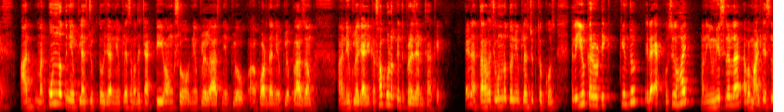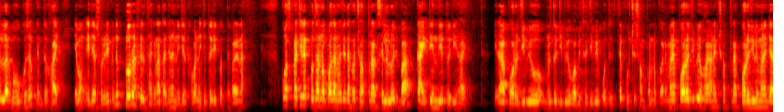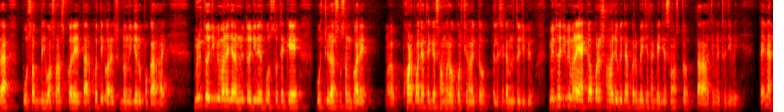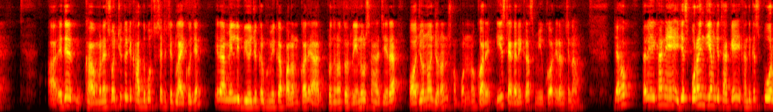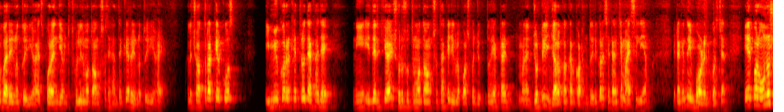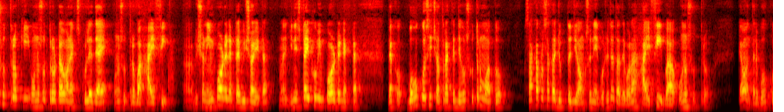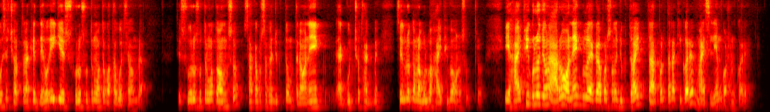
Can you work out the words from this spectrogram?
মানে উন্নত নিউক্লিয়াস যুক্ত যার নিউক্লিয়াসের মধ্যে চারটি অংশ নিউক্লিওলাস নিউক্লিও আহ, পর্দা নিউক্লিওপ্লাজম নিউক্লিও জালিকা সবগুলো কিন্তু প্রেজেন্ট থাকে। তাই না? তারা হচ্ছে উন্নত নিউক্লিয়াস যুক্ত কোষ। তাহলে ইউক্যারিওটিক কিন্তু এরা এক কোষেও হয় মানে ইউনিসেলুলার, আবার মাল্টিসেলুলার বহু কোষেও কিন্তু হয় এবং এদের শরীরে কিন্তু ক্লোরোফিল থাকে না, তার জন্য নিজের খাবার নিজে তৈরি করতে পারে না। কোষ প্রাচীরের প্রধান উপাদান হচ্ছে, দেখো, ছত্রাক সেলুলোজ বা কাইটিন দিয়ে তৈরি হয়। এরা পরজীবীও, মৃতজীবীও বা বৃথজীবী পদ্ধতিতে পুষ্টি সম্পন্ন করে। মানে পরজীবী হয় অনেক ছত্রাক, পরজীবী মানে যারা পোষক দেহে বসবাস করে, তার ক্ষতি করে, শুধু নিজের উপকার হয়। মৃতজীবী মানে যারা মৃত জিনিস বস্তু থেকে পুষ্টির শোষণ করে। খড় পচা থেকে সংগ্রহ করছে হয়তো, তাহলে সেটা মৃতজীবী মৃতজীবী মানে একে অপরের সহযোগিতা করে বেঁচে থাকে যে সমস্ত, তারা হচ্ছে মৃতজীবী তাই না? আর এদের মানে সঞ্চিত যে খাদ্যবস্তু সেটা হচ্ছে গ্লাইকোজেন। এরা মেনলি বিয়োজকের ভূমিকা পালন করে আর প্রধানত রেণুর সাহায্যে এরা অজন জনন সম্পন্ন করে। ইস্ট অ্যাগারিকাস মিউকর এরা হচ্ছে নাম। যাই হোক, তাহলে এখানে এই যে স্পোরেঞ্জিয়াম যে থাকে, এখান থেকে স্পোর বা রেণু তৈরি হয়। স্পোরেঞ্জিয়াম যে থলির মতো অংশ, সেখান থেকে রেণু তৈরি হয়। তাহলে ছত্রাকের কোষ এই মিউকরের ক্ষেত্রেও দেখা যায় নিয়ে এদের কী হয়, সরু সূত্রের মতো অংশ থাকে যেগুলো পরস্পর যুক্ত হয়ে একটা মানে জটিল জালকাকার গঠন তৈরি করে, সেটা হচ্ছে মাইসিলিয়াম এটা কিন্তু ইম্পর্টেন্ট কোয়েশ্চেন এরপর অনুসূত্র কি? অনুসূত্রটাও অনেক স্কুলে দেয়, অনুসূত্র বা হাইফি ভীষণ ইম্পর্টেন্ট একটা বিষয় এটা। মানে জিনিসটাই খুব ইম্পর্টেন্ট একটা। দেখো, বহুকোষী ছত্রাকের দেহ সূত্র মতো শাখা প্রশাখা যুক্ত যে অংশ নিয়ে গঠিত, তাদের বলা হয় হাইফি বা অনুসূত্র। কেমন? তাহলে বহুকোষী ছত্রাকের দেহ, এই যে সরু সূত্র মতো কথা বলছিলাম আমরা সে সরু সূত্রের মতো অংশ শাখা প্রশাখা যুক্ত তাহলে অনেক একগুচ্ছ থাকবে। সেগুলোকে আমরা বলব হাইফি বা অনুসূত্র। এই হাইফিগুলো যখন আরও অনেকগুলো একে অপরের সঙ্গে যুক্ত হয়, তারপরে তারা কি করে? মাইসিলিয়াম গঠন করে।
